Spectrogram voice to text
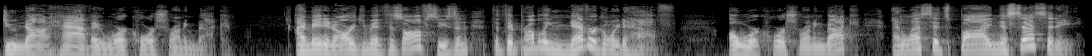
do not have a workhorse running back. I made an argument this offseason that they're probably never going to have a workhorse running back unless it's by necessity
